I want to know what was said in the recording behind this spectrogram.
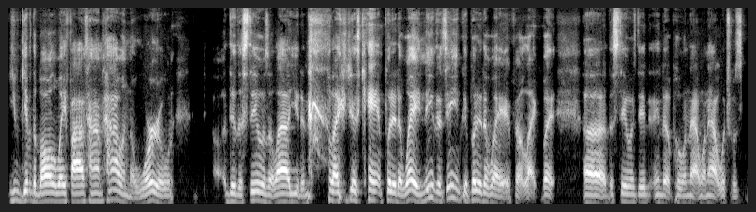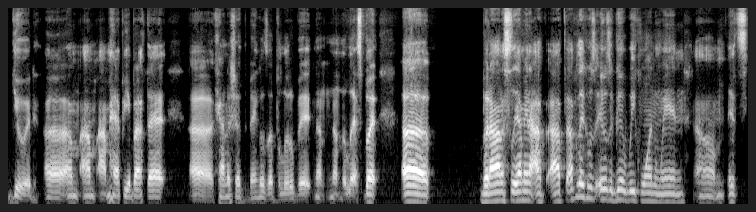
you give the ball away five times. How in the world do the Steelers allow you to like just can't put it away? Neither team could put it away. It felt like, but uh, the Steelers did end up pulling that one out, which was good. Uh, I'm I'm I'm happy about that. Uh, kind of shut the Bengals up a little bit, nonetheless. But uh, but honestly, I mean, I, I, I feel like it was it was a good week one win. Um, it's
